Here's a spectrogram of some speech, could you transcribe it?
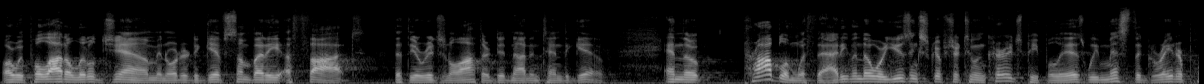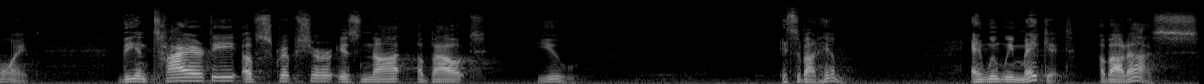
Or we pull out a little gem in order to give somebody a thought that the original author did not intend to give. And the problem with that, even though we're using Scripture to encourage people, is we miss the greater point. The entirety of Scripture is not about you, it's about Him. And when we make it about us,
